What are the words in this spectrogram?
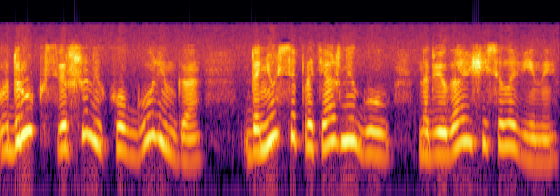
Вдруг с вершины Хогголинга донесся протяжный гул надвигающейся лавины.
